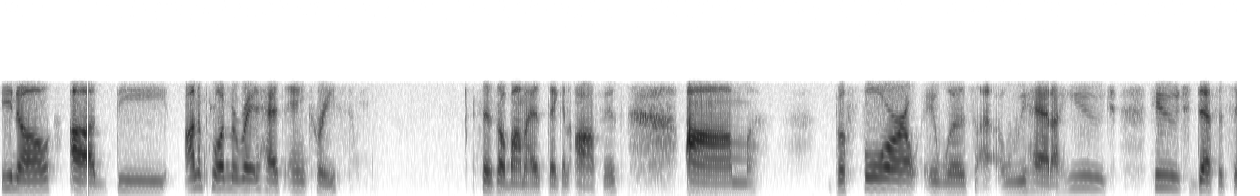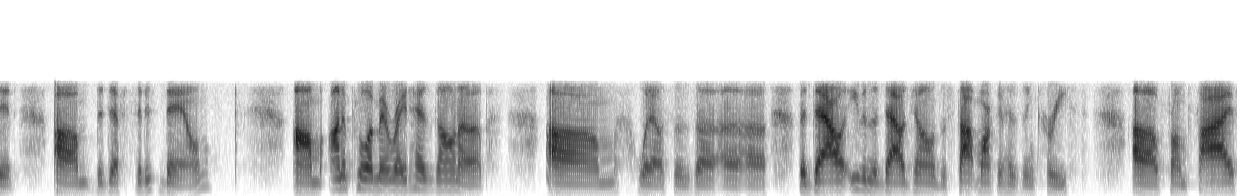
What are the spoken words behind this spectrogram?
you know uh the unemployment rate has increased since obama has taken office. Um before it was uh, we had a huge huge deficit. Um the deficit is down. Um, unemployment rate has gone up. Um, what else is uh, uh, uh, the Dow? Even the Dow Jones, the stock market has increased uh, from five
